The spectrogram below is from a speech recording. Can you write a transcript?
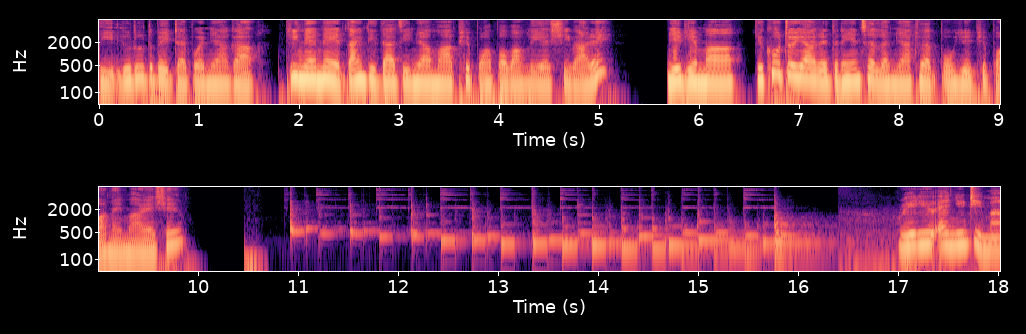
သည့်လူထုတပိတ်တိုက်ပွဲများကပြည်내နဲ့တိုင်းဒေသကြီးများမှာဖြစ်ပွားပေါ်ပေါက်လျက်ရှိပါတယ်။မြေပြင်မှာယခုတွေ့ရတဲ့သတင်းချက်လက်များထွက်ပို၍ဖြစ်ပွားနိုင်ပါတယ်ရှင်။ Radio NUG မှာ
